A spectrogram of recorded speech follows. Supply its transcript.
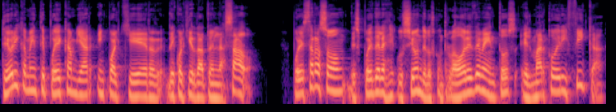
teóricamente puede cambiar en cualquier, de cualquier dato enlazado. Por esta razón, después de la ejecución de los controladores de eventos, el marco verifica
